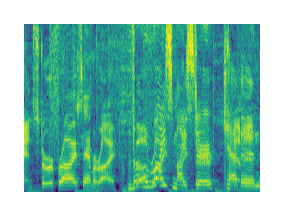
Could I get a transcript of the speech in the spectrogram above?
And stir fry samurai. the, Rice Meister, Kevin. In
